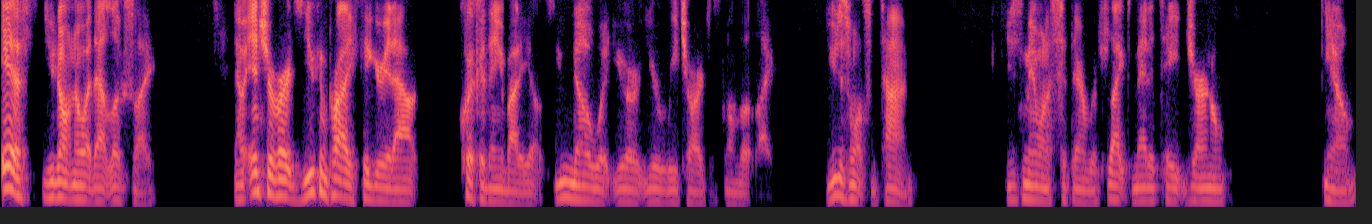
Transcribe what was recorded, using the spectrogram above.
if you don't know what that looks like. Now, introverts, you can probably figure it out quicker than anybody else. You know what your your recharge is going to look like. You just want some time. You just may want to sit there and reflect, meditate, journal, you know,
